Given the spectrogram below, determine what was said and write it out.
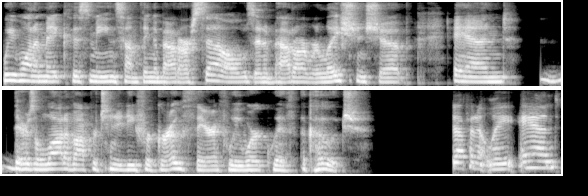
we want to make this mean something about ourselves and about our relationship and there's a lot of opportunity for growth there if we work with a coach definitely and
